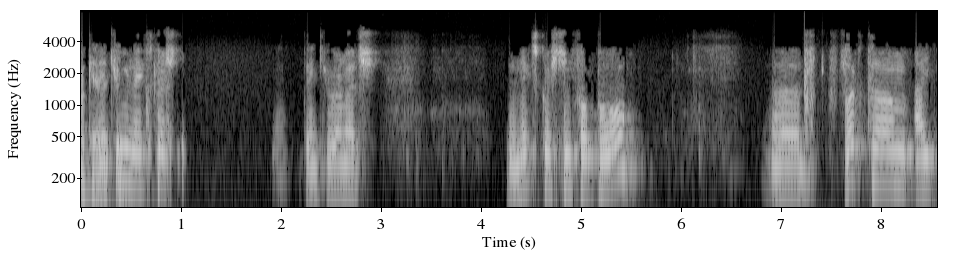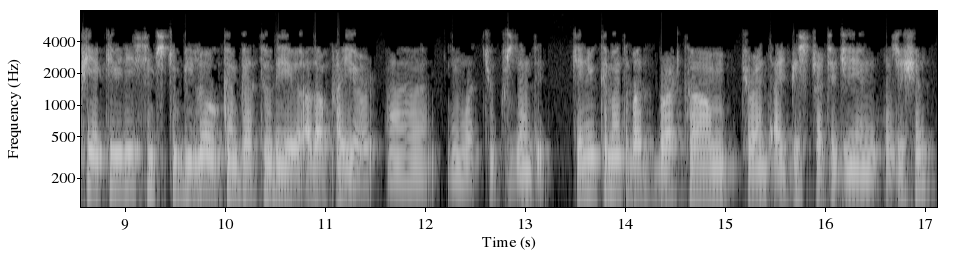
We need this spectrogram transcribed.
Okay. Thank you. Next question. Thank you very much. The next question for Paul. Uh, Broadcom IP activity seems to be low compared to the other player uh, in what you presented. Can you comment about Broadcom current IP strategy and position?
